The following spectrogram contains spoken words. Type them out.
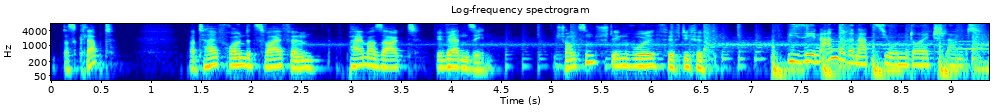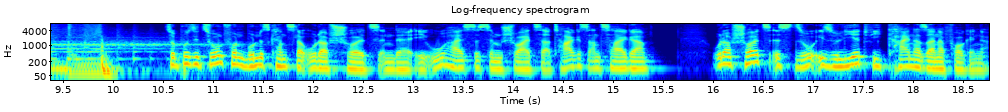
Ob das klappt? Parteifreunde zweifeln. Palmer sagt, wir werden sehen. Die Chancen stehen wohl 50-50. Wie sehen andere Nationen Deutschland? Zur Position von Bundeskanzler Olaf Scholz in der EU heißt es im Schweizer Tagesanzeiger, Olaf Scholz ist so isoliert wie keiner seiner Vorgänger.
